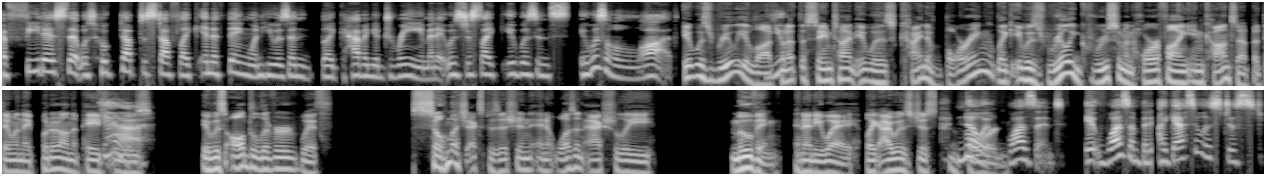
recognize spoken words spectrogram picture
a fetus that was hooked up to stuff like in a thing when he was in like having a dream and it was just like it was in it was a lot. It was really a lot, you, but at the same time it was kind of boring. Like it was really gruesome and horrifying in concept, but then when they put it on the page yeah. it was it was all delivered with so much exposition and it wasn't actually moving in any way. Like I was just No, bored. it wasn't. It wasn't, but I guess it was just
